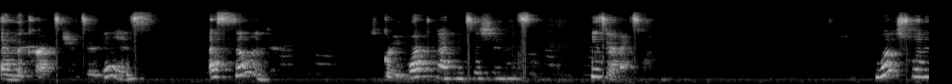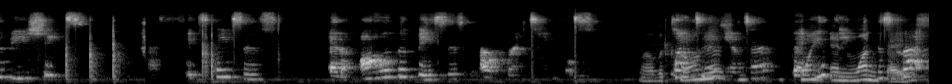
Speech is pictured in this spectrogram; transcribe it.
And the correct answer is a cylinder. Great work, mathematicians. Here's your next one. Which one of these shapes has six faces and all of the faces are rectangles? Well, the Point cone the is answer that point and one face. correct.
